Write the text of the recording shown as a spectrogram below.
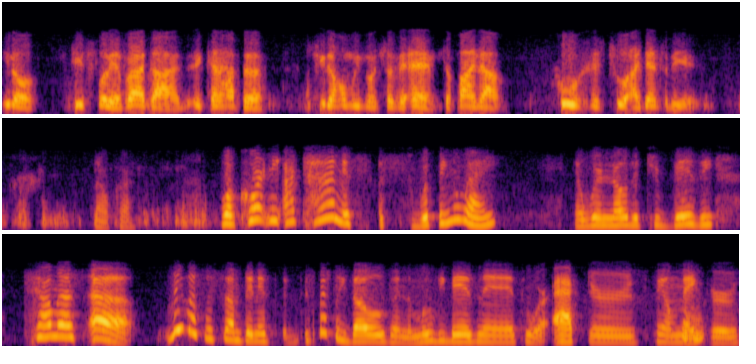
you know, he's fully a bad guy. They kind of have to see the homies until the end to find out who his true identity is. Okay. Well, Courtney, our time is slipping away, and we know that you're busy. Tell us, uh, leave us with something, if, especially those in the movie business who are actors, filmmakers,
